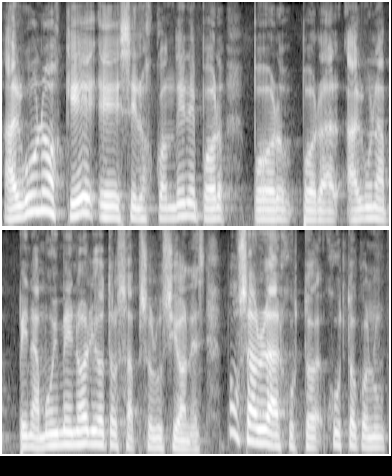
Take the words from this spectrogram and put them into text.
a algunos que eh, se los condene por, por, alguna pena muy menor y otros absoluciones. Vamos a hablar justo, justo con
